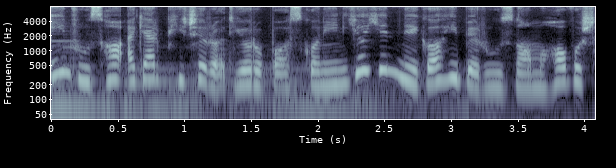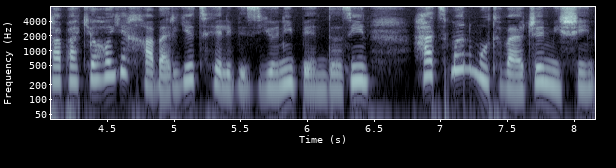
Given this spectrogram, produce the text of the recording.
این روزها اگر پیچ رادیو رو باز کنین یا یه نگاهی به روزنامه ها و شبکه های خبری تلویزیونی بندازین حتما متوجه میشین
